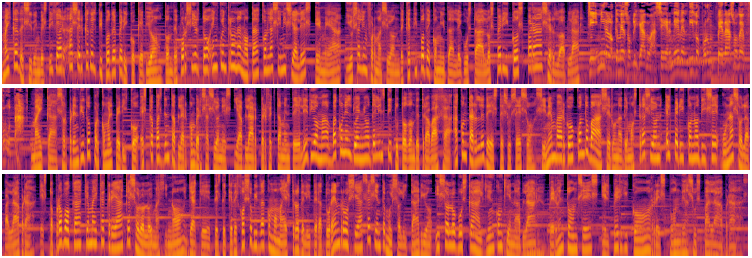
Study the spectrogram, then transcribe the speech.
Maika decide investigar acerca del tipo de perico que vio, donde por cierto encuentra una nota con las iniciales MA y usa la información de qué tipo de comida le gusta a los pericos para hacerlo hablar. Sí, mira lo que me has obligado a hacer, me he vendido por un pedazo de fruta. Maika, sorprendido por cómo el perico es capaz de entablar conversaciones y hablar perfectamente el idioma, va con el dueño del instituto donde trabaja a contarle de este suceso. Sin embargo, cuando va a hacer una demostración, el perico no dice una sola palabra. Esto provoca que Maika crea que solo lo imaginó, ya que desde que dejó su vida como maestro de literatura en Rusia se siente muy solitario y solo busca a alguien con quien hablar. Pero entonces el perico responde a sus palabras.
